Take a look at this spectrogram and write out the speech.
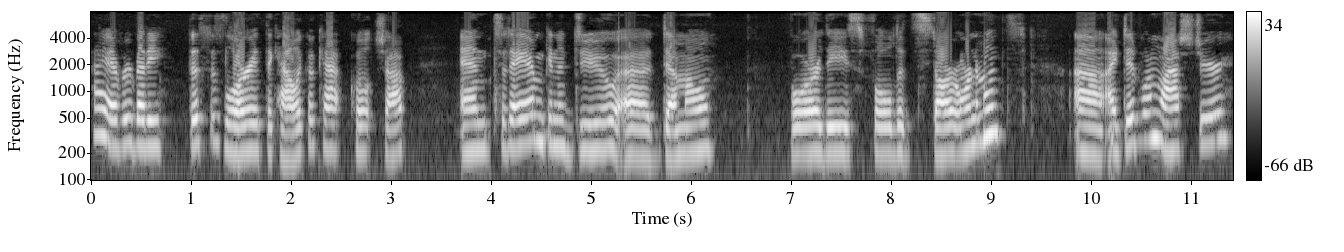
Hi everybody, this is Lori at the Calico Cat Quilt Shop and today I'm going to do a demo for these folded star ornaments. Uh, I did one last year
